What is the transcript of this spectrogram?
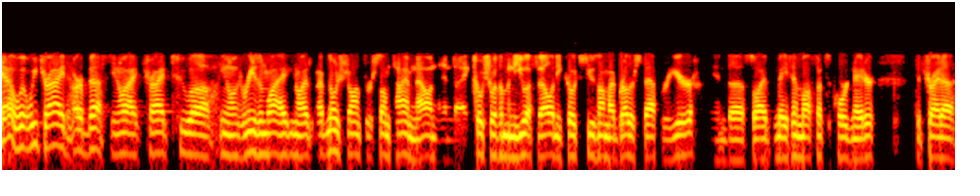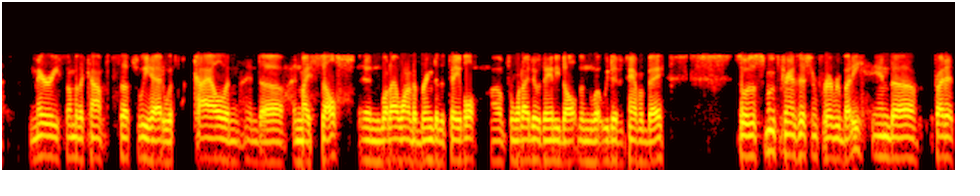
Yeah, well, we tried our best. You know, I tried to, uh, you know, the reason why, you know, I, I've known Sean for some time now, and, and I coached with him in the UFL, and he coached. He was on my brother's staff for a year, and uh, so I made him offensive coordinator to try to marry some of the concepts we had with Kyle and and uh, and myself, and what I wanted to bring to the table uh, from what I did with Andy Dalton and what we did at Tampa Bay. So it was a smooth transition for everybody, and uh, try to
